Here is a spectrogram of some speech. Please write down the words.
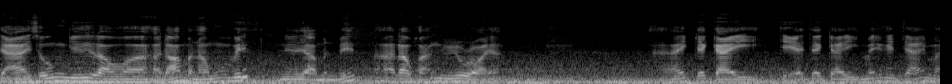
chạy xuống dưới đâu à, hồi đó mình không có biết như giờ mình biết nó đâu khoảng nhiêu rồi á. Hái trái cây chẻ trái cây mấy cái trái mà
